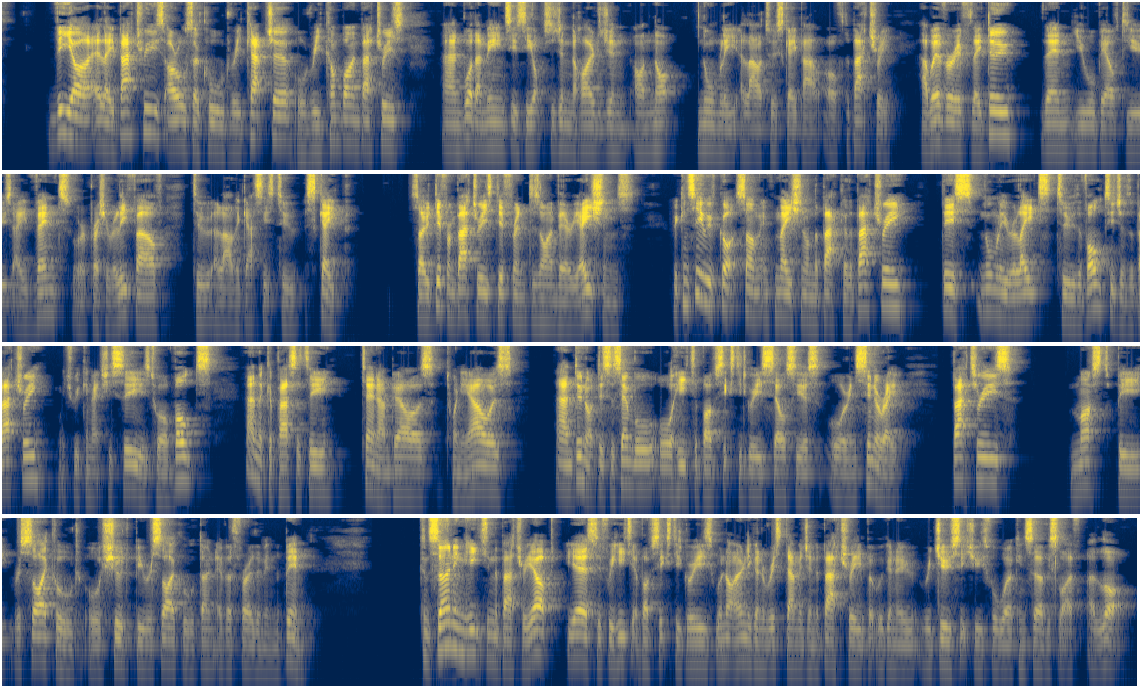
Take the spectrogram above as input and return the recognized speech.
VRLA batteries are also called recapture or recombine batteries, and what that means is the oxygen and the hydrogen are not normally allowed to escape out of the battery. However, if they do, then you will be able to use a vent or a pressure relief valve to allow the gases to escape. So different batteries, different design variations. We can see we've got some information on the back of the battery. This normally relates to the voltage of the battery, which we can actually see is 12 volts, and the capacity, 10 amp hours, 20 hours, and do not disassemble or heat above 60 degrees Celsius or incinerate. Batteries must be recycled or should be recycled. Don't ever throw them in the bin. Concerning heating the battery up, yes, if we heat it above 60 degrees, we're not only going to risk damaging the battery, but we're going to reduce its useful working service life a lot.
